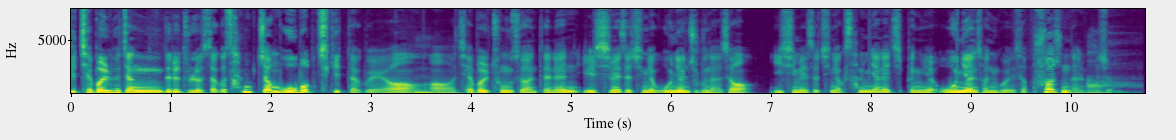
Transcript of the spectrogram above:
그 재벌 회장들을 둘러싸고 3.5 법칙이 있다고 해요. 음. 어, 재벌 총수한테는 1심에서 징역 5년 주고 나서 2심에서 징역 3년에 집행유예 5년 선고해서 풀어준다는 거죠. 아,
